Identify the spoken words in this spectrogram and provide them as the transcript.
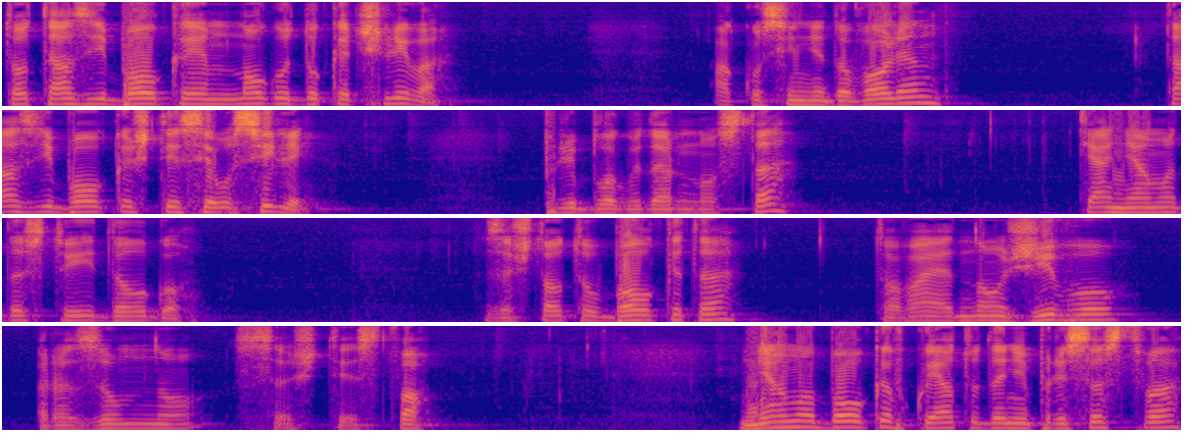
то тази болка е много докачлива. Ако си недоволен, тази болка ще се усили. При благодарността тя няма да стои дълго. Защото болката това е едно живо, разумно същество. Няма болка, в която да не присъства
